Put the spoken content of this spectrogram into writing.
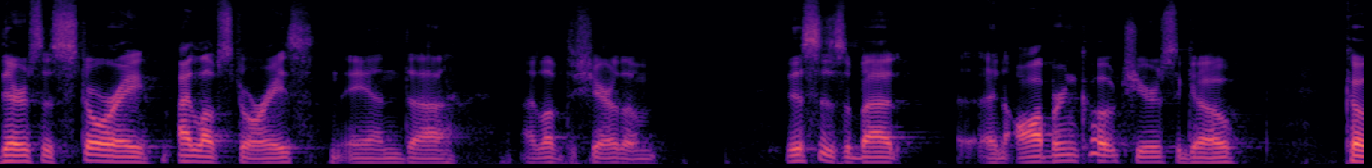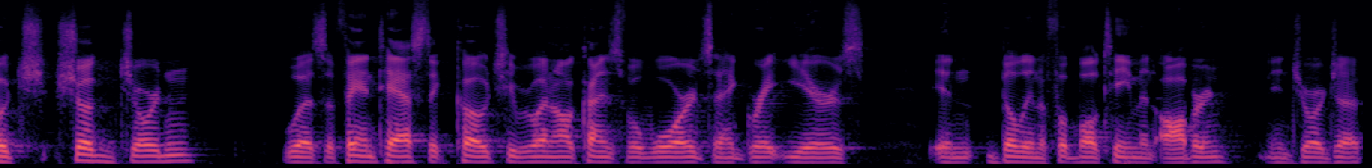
There's a story, I love stories, and uh, I love to share them. This is about an Auburn coach years ago. Coach Shug Jordan was a fantastic coach. He won all kinds of awards and had great years in building a football team in Auburn, in Georgia.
